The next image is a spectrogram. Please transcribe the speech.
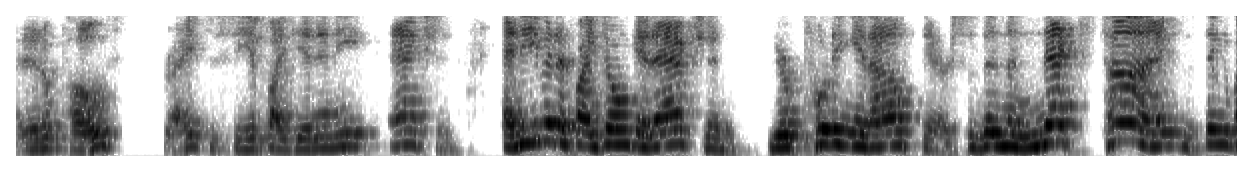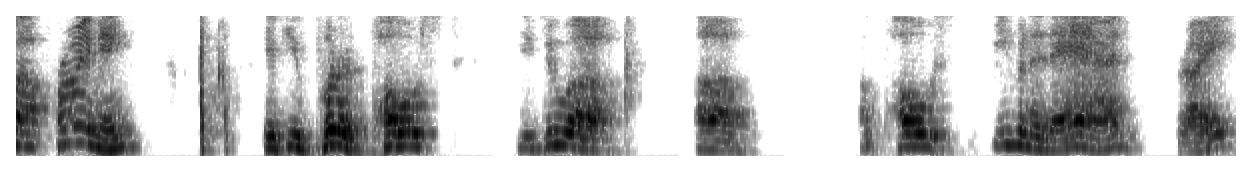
I did a post, right, to see if I get any action. And even if I don't get action, you're putting it out there. So then the next time, the thing about priming if you put a post, you do a, a, a post, even an ad, right?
